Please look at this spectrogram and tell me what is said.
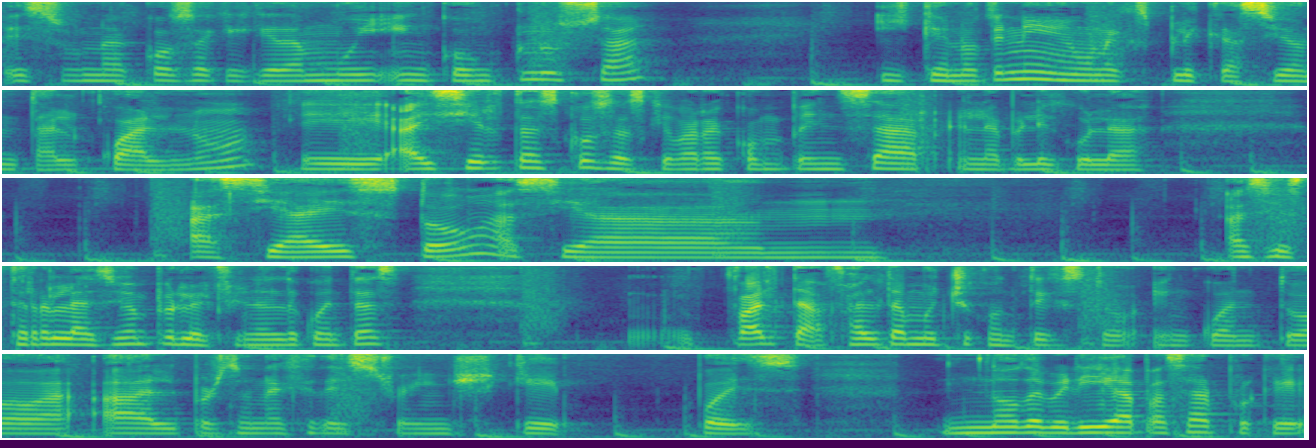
es una cosa que queda muy inconclusa y que no tiene una explicación tal cual, ¿no? Eh, hay ciertas cosas que van a compensar en la película hacia esto, hacia, mm, hacia esta relación, pero al final de cuentas falta, falta mucho contexto en cuanto al personaje de Strange, que pues no debería pasar porque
